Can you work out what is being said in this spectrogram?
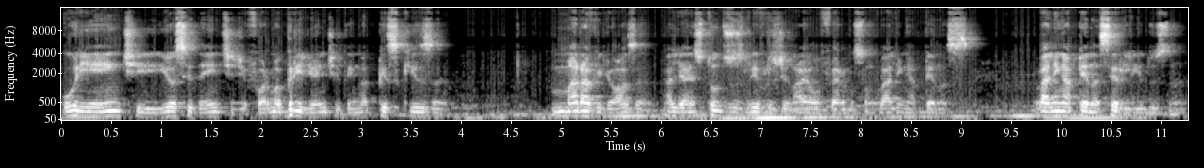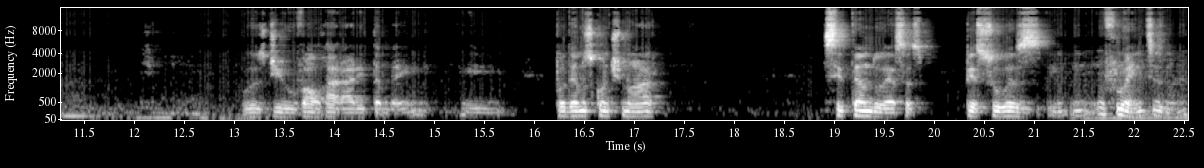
Oriente e Ocidente de forma brilhante. Tem uma pesquisa maravilhosa. Aliás, todos os livros de Niall Ferguson valem apenas valem a pena ser lidos, né? Os de Yuval Harari também. E podemos continuar citando essas pessoas influentes, né?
